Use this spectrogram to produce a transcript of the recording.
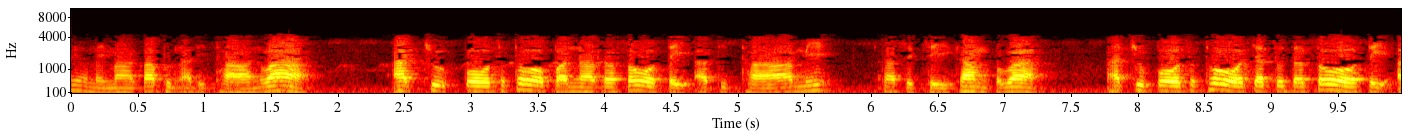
ถ้าไม่มาก็พึงอธิษฐานว่าอัจฉุโปทโทปนารโสติอธิฐามิถ้าสิบสี่ข้ามก็ว่าอชุโปสโทจตุตโตติอ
